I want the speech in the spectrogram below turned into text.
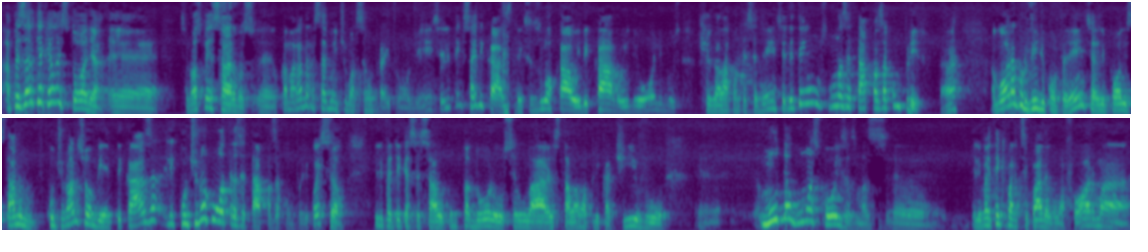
Apesar que aquela história, é, se nós pensarmos, é, o camarada recebe uma intimação para ir para uma audiência, ele tem que sair de casa, tem que se deslocar, ir de carro, ir de ônibus, chegar lá com antecedência, ele tem uns, umas etapas a cumprir. Tá? Agora, por videoconferência, ele pode estar no, continuar no seu ambiente de casa, ele continua com outras etapas a cumprir. Quais são? Ele vai ter que acessar o computador ou o celular, instalar um aplicativo. É, muda algumas coisas, mas é, ele vai ter que participar de alguma forma.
